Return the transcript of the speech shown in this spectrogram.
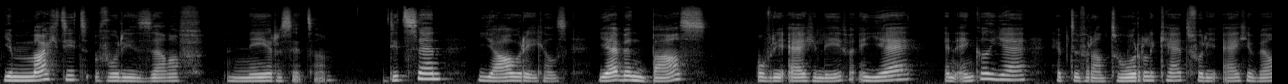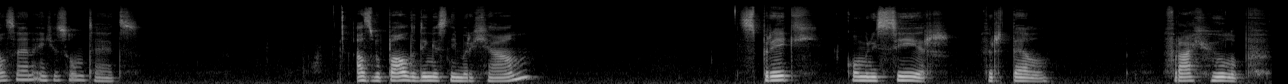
Je mag dit voor jezelf neerzetten. Dit zijn jouw regels. Jij bent baas over je eigen leven en jij en enkel jij hebt de verantwoordelijkheid voor je eigen welzijn en gezondheid. Als bepaalde dingen niet meer gaan, spreek, communiceer, vertel, vraag hulp.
